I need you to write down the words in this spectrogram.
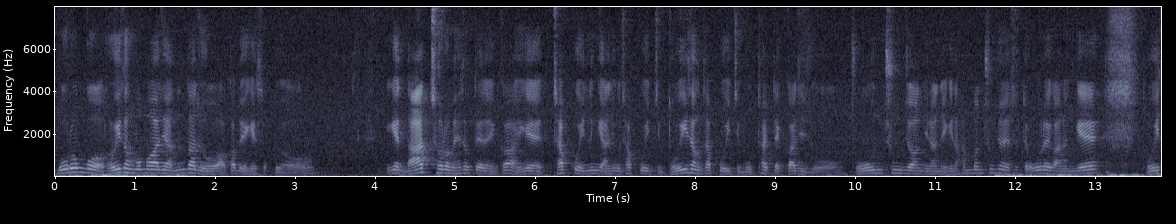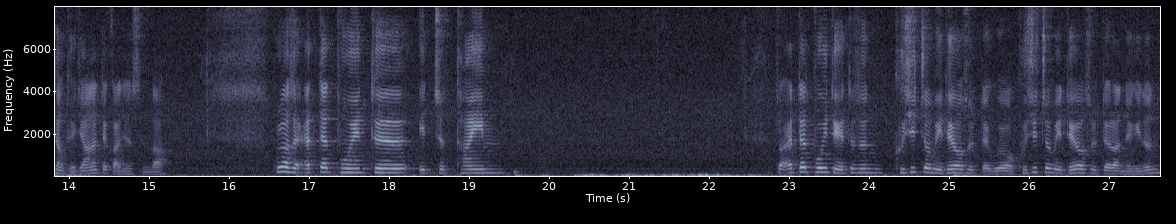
노런 거 더 이상 뭐뭐 하지 않는다죠. 아까도 얘기했었고요 이게 나처럼 해석돼야 되니까 이게 잡고 있는 게 아니고 잡고 있지 더 이상 잡고 있지 못할 때까지죠 좋은 충전이라는 얘기는 한 번 충전했을 때 오래 가는 게 더 이상 되지 않을 때까지는 쓴다. 그래서 at that point it's time. 자 at that point의 뜻은 그 시점이 되었을 때고요. 그 시점이 되었을 때란 얘기는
